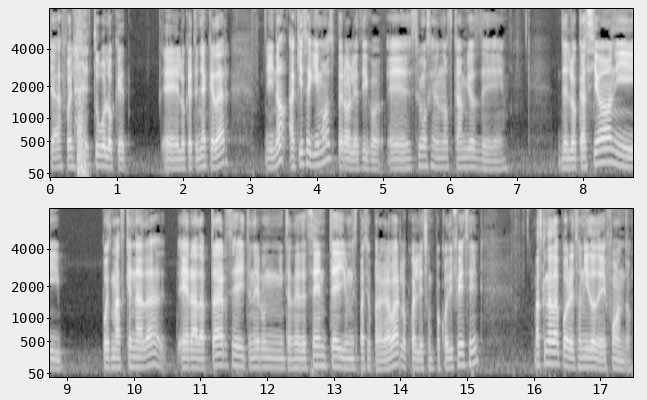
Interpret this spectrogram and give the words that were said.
ya fue, tuvo lo que, eh, lo que tenía que dar. Y no, aquí seguimos, pero les digo, eh, estuvimos en unos cambios de, de locación y pues más que nada era adaptarse y tener un internet decente y un espacio para grabar, lo cual es un poco difícil. Más que nada por el sonido de fondo.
